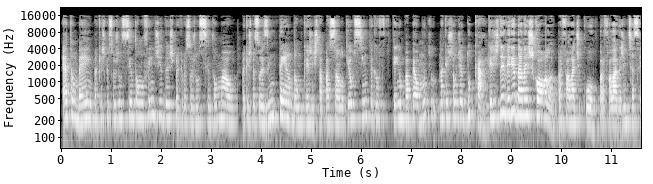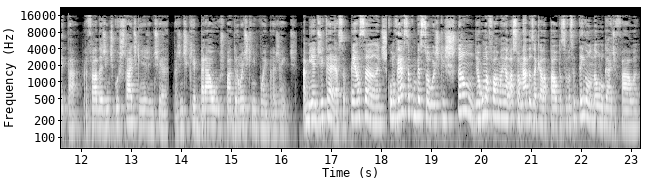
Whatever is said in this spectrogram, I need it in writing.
é também para que as pessoas não se sintam ofendidas, para que as pessoas não se sintam mal, para que as pessoas entendam o que a gente tá passando. O que eu sinto é que eu tenho um papel muito na questão de educar, que a gente deveria dar na escola para falar de corpo, para falar da gente se aceitar, para falar da gente gostar de quem a gente é, pra gente quebrar os padrões que impõem pra gente. A minha dica é essa: pensa antes, conversa com pessoas que estão de alguma forma relacionadas àquela pauta, se você tem ou não lugar de fala.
